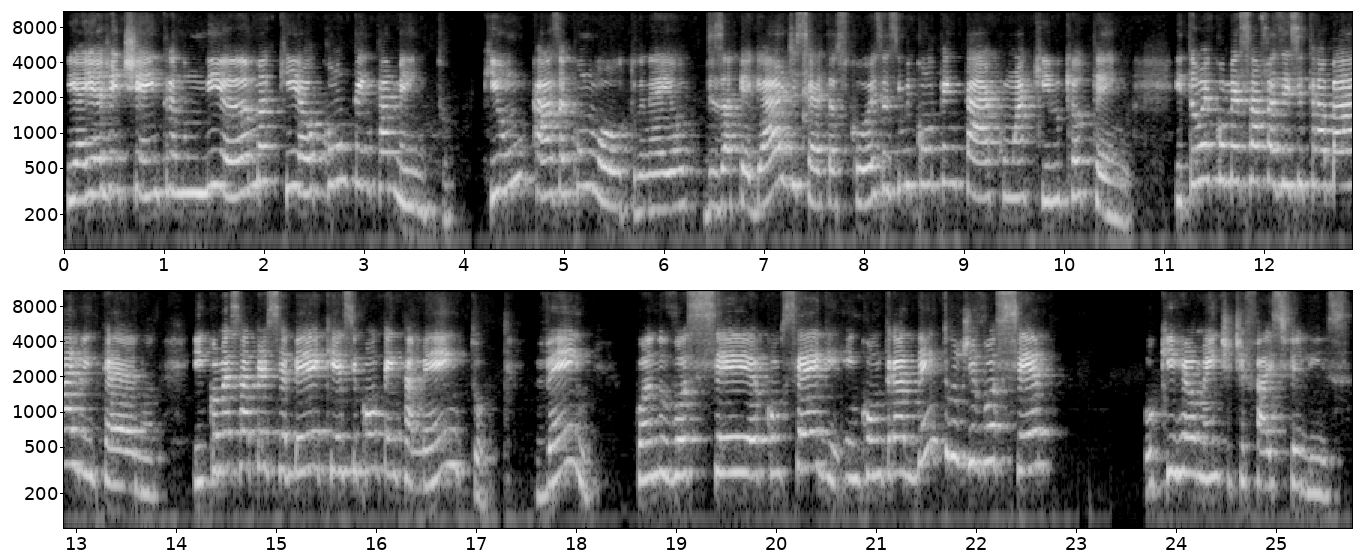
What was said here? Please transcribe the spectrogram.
E aí a gente entra num niyama, que é o contentamento, que um casa com o outro, né? Eu desapegar de certas coisas e me contentar com aquilo que eu tenho. Então é começar a fazer esse trabalho interno e começar a perceber que esse contentamento vem quando você consegue encontrar dentro de você o que realmente te faz feliz.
